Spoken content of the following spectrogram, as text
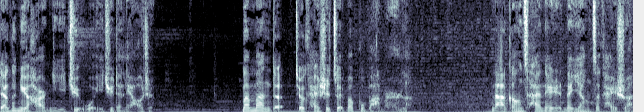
两个女孩你一句我一句的聊着，慢慢的就开始嘴巴不把门了，拿刚才那人的样子开涮。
